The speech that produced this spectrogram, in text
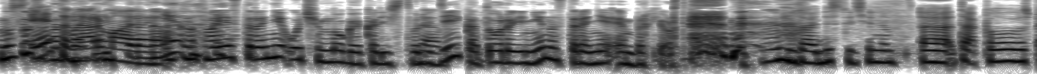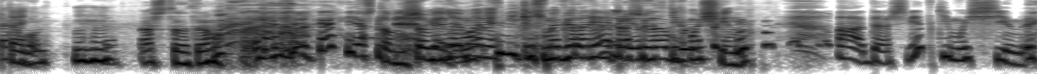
Ну, слушай, это на нормально. Стороне, на твоей стороне очень многое количество да. людей, которые не на стороне Эмбер Хёрд. Да, действительно. А, так, половое воспитание. Вот. Угу. А что там? Что, мы говорили про шведских мужчин. А, да, шведские мужчины.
